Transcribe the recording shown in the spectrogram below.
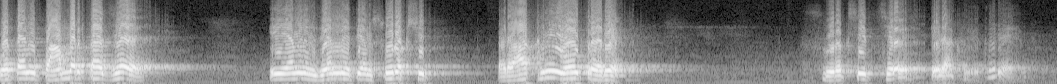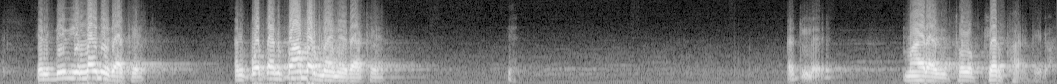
પોતાની પામરતા છે એ એમને જેમને તેમ સુરક્ષિત રાખવી હોય તો રે. સુરક્ષિત છે એ રાખવી હોય તો રે. એને દિવ્ય માની રાખે અને પોતાની પામર માની રાખે. એટલે મહારાજે થોડોક ફેરફાર કર્યો.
